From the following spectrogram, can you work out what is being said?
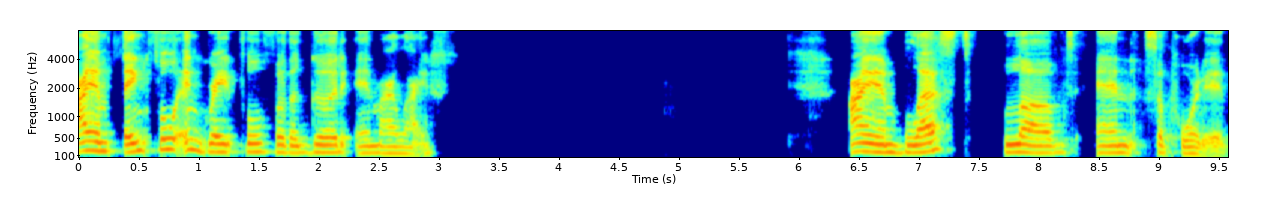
I am thankful and grateful for the good in my life. I am blessed, loved, and supported.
